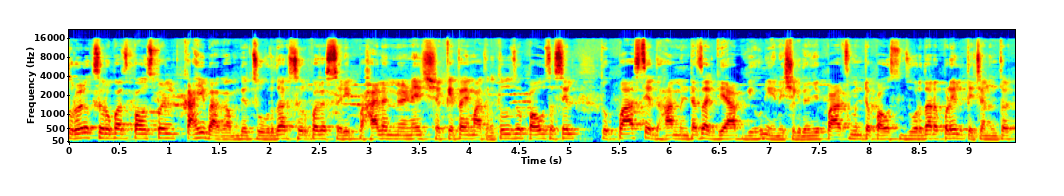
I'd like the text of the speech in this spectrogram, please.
तुरळक स्वरूपाचा पाऊस पडेल. काही भागामध्ये जोरदार स्वरूपाचा सरी पाहायला मिळण्याची शक्यता आहे मात्र. तो जो पाऊस असेल तो पाच ते दहा मिनिटाचा गॅप घेऊन येण्याची शक्यता म्हणजे पाच मिनटं पाऊस जोरदार पडेल त्याच्यानंतर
